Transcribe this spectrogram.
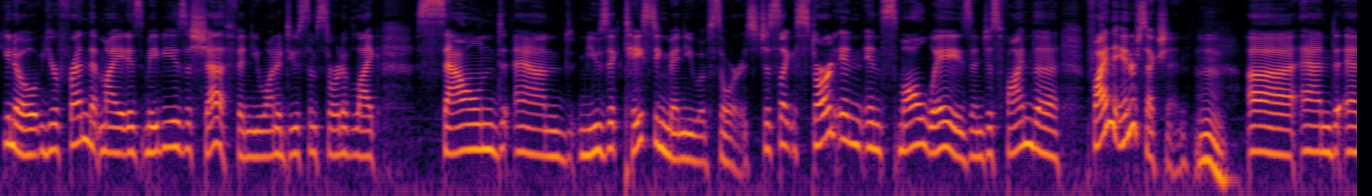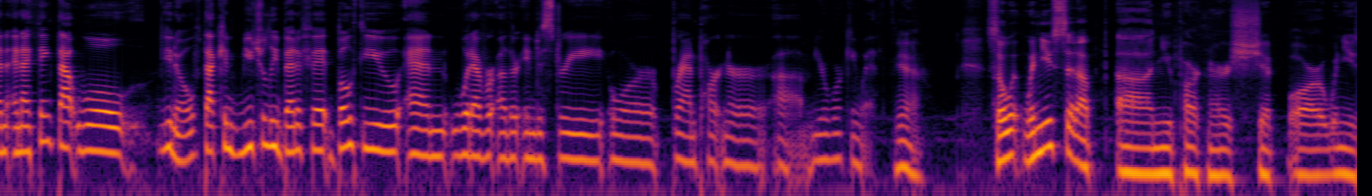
you know, your friend that might is maybe is a chef, and you want to do some sort of like sound and music tasting menu of sorts. Just like start in in small ways and just find the find the intersection. Uh, and and and I think that will you know that can mutually benefit both you and whatever other industry or brand partner um, you're working with. Yeah. So when you set up a new partnership, or when you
